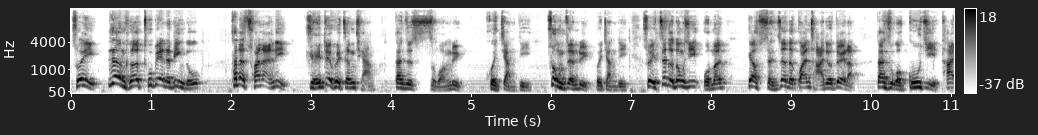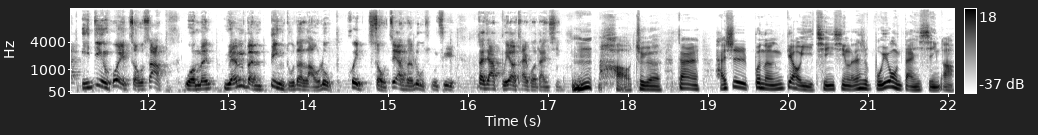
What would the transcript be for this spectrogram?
所以任何突变的病毒，它的传染力。绝对会增强，但是死亡率会降低，重症率会降低，所以这个东西我们要审慎的观察就对了。但是我估计他一定会走上我们原本病毒的老路，会走这样的路出去。大家不要太过担心。嗯，好，这个当然还是不能掉以轻心了，但是不用担心啊，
